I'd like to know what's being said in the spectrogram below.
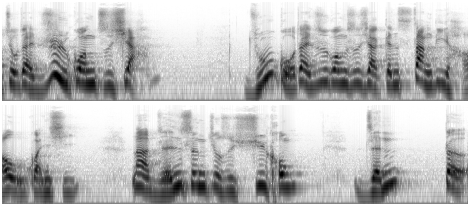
就在日光之下。如果在日光之下跟上帝毫无关系，那人生就是虚空，人的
